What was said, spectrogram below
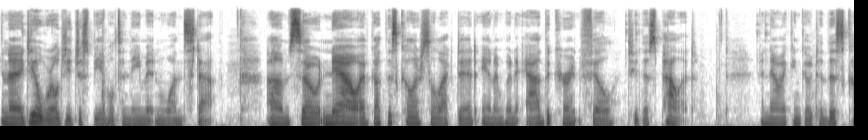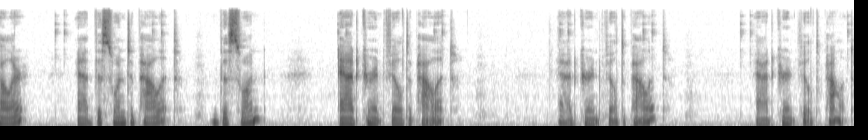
In an ideal world, you'd just be able to name it in one step. Um, so now I've got this color selected and I'm going to add the current fill to this palette. And now I can go to this color, add this one to palette, this one, add current fill to palette, add current fill to palette, add current fill to palette.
